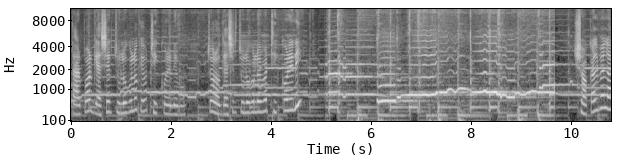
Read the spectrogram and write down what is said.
তারপর গ্যাসের চুলোগুলোকেও ঠিক করে নেব। চলো গ্যাসের চুলোগুলো এবার ঠিক করে নিই। সকালবেলা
